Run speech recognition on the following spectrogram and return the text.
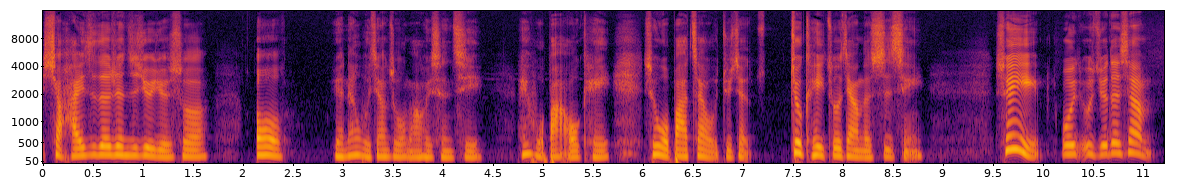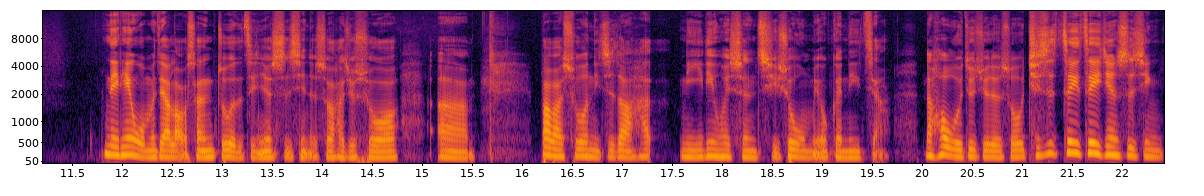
小孩子的认知就觉得说，哦，原来我这样做，我妈会生气。诶，我爸 OK，所以我爸在我就这样就可以做这样的事情。所以，我我觉得像那天我们家老三做的这件事情的时候，他就说：“呃，爸爸说，你知道他，你一定会生气，所以我没有跟你讲。”然后我就觉得说，其实这这件事情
